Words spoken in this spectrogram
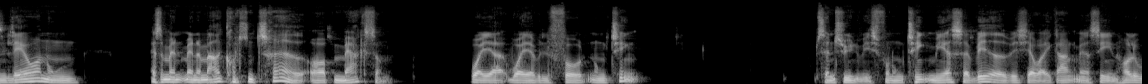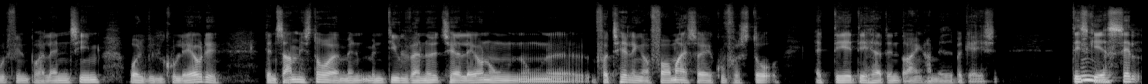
man laver nogle, altså man, man er meget koncentreret og opmærksom, hvor jeg, hvor jeg vil få nogle ting, sandsynligvis få nogle ting mere serveret, hvis jeg var i gang med at se en Hollywood-film på halvanden time, hvor de ville kunne lave det, den samme historie, men, men de ville være nødt til at lave nogle, nogle øh, fortællinger for mig, så jeg kunne forstå, at det er det her, den dreng har med i bagagen. Det skal mm. jeg selv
